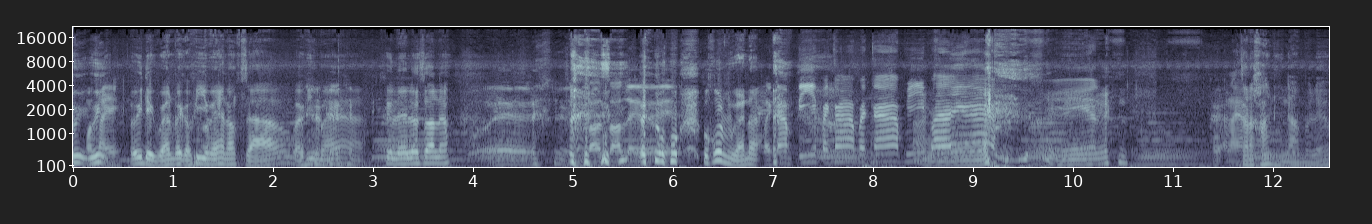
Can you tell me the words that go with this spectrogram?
เฮ้ยเฮ้ยมอไซค์เฮ้ยเด็กแว้นไปกับพี่ไหมน้องสาวไปพี่ไหมขึ้นเลยแล้วซ้อนแล้วเออรอสอนเลยกูโคตรเหมือนอะไปกล้าปีไปกล้าไปกล้าพี่ไปอะเออเฮ้ยอะไรตอนละครั้งหนึ่งนานมาแล้ว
